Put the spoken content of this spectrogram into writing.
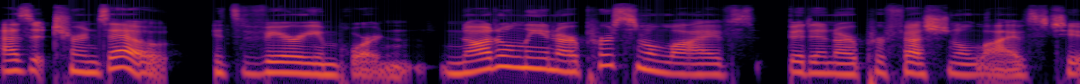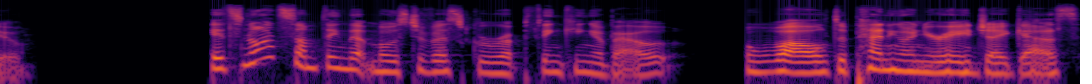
As it turns out, it's very important, not only in our personal lives, but in our professional lives too. It's not something that most of us grew up thinking about, well, depending on your age, I guess.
